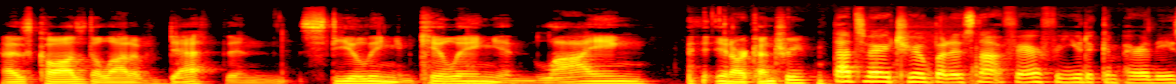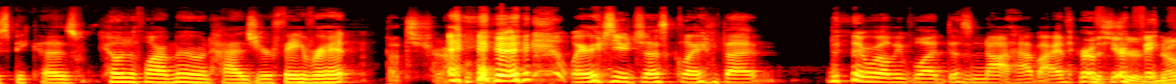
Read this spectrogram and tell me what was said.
has caused a lot of death and stealing and killing and lying in our country. That's very true, but it's not fair for you to compare these because Killers Flower Moon has your favorite, That's true. whereas you just claimed that There Will Be Blood does not have either of That's your true. favorites.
